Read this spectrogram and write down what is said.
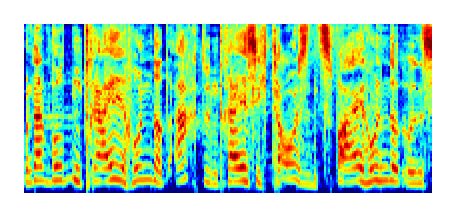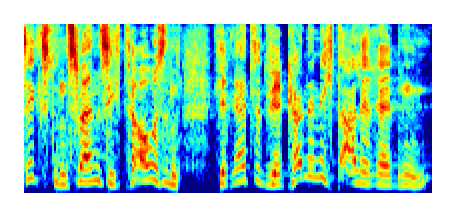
Und dann wurden 338.226.000 gerettet. Wir können nicht alle retten,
